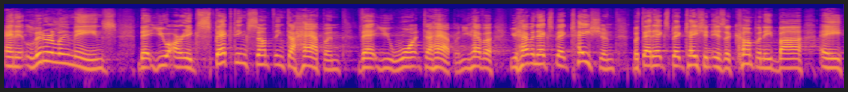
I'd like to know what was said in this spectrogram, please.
and it literally means that you are expecting something to happen that you want to happen. You have, a, you have an expectation, but that expectation is accompanied by a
